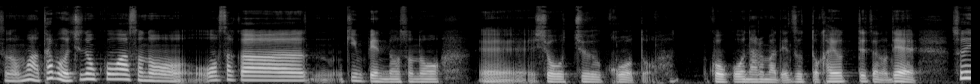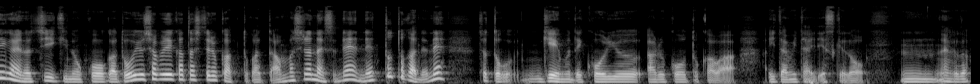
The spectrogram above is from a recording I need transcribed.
そのまあ多分うちの子はその大阪近辺のその、えー小中高と高校になるまでずっと通ってたので、それ以外の地域の子がどういう喋り方してるかとかってあんま知らないですよね。ネットとかでね、ちょっとゲームで交流ある子とかはいたみたいですけど、うん、だけど、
